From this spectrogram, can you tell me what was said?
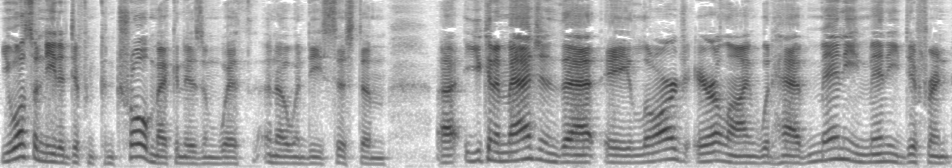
You also need a different control mechanism with an O&D system uh, you can imagine that a large airline would have many, many different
